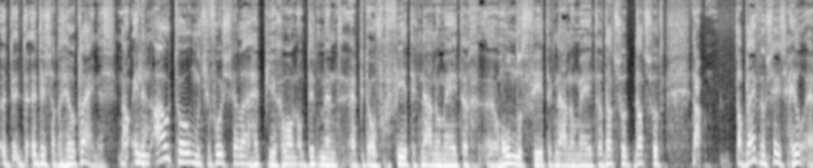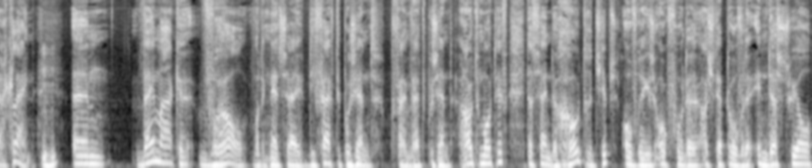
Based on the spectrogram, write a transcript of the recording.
het, het is dat het heel klein is. Nou, in een auto moet je voorstellen, heb je gewoon op dit moment heb je het over 40 nanometer, uh, 140 nanometer, dat soort, dat soort. Nou, dat blijft nog steeds heel erg klein. Mm -hmm. um, wij maken vooral, wat ik net zei, die 50%, 55% automotive. Dat zijn de grotere chips. Overigens ook voor de, als je het hebt over de industrial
